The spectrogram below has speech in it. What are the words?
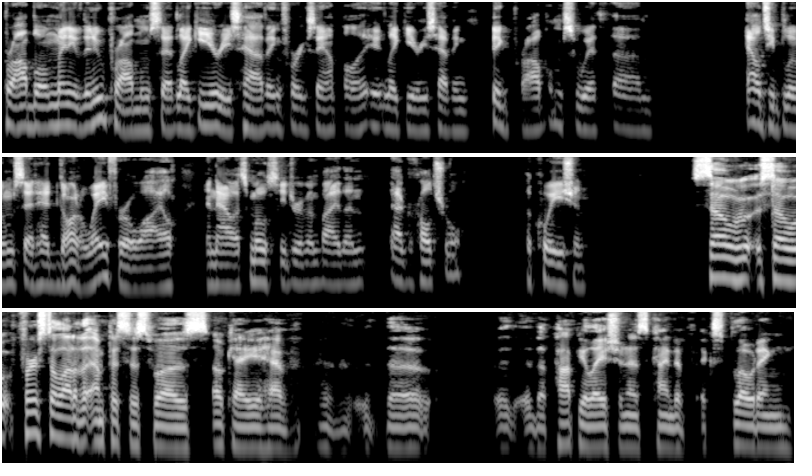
problem many of the new problems that lake erie's having for example lake erie's having big problems with um, algae blooms that had gone away for a while and now it's mostly driven by the agricultural equation so so first a lot of the emphasis was okay you have the the population is kind of exploding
